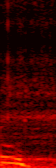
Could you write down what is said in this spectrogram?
too.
